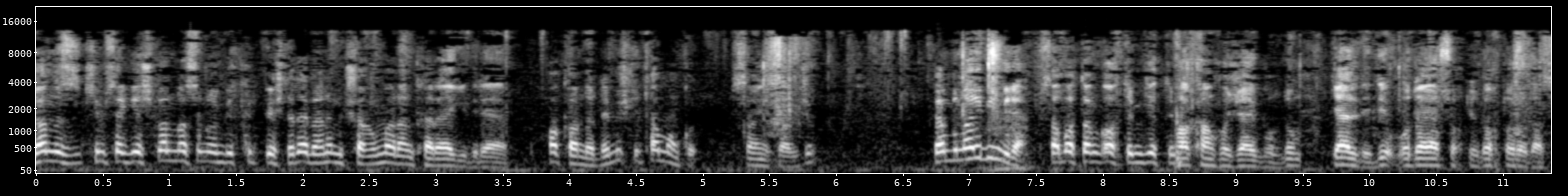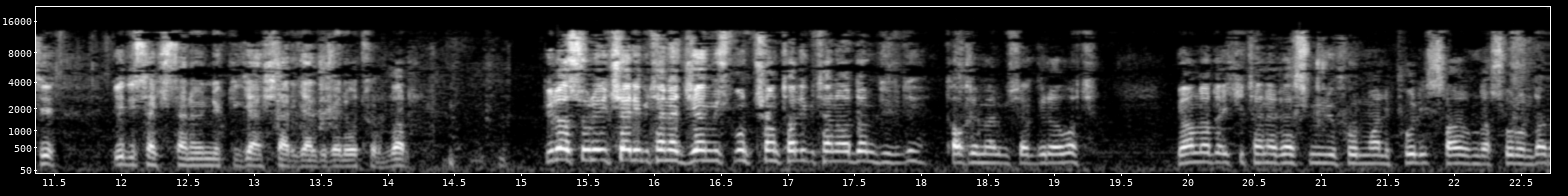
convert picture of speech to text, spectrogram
Yalnız kimse geç kalmasın 11.45'te de benim uçağım var Ankara'ya gidiyor. Hakan da demiş ki tamam sayın savcım. Ben bunları bilmiyorum. Sabahtan kalktım gittim. Hakan Hoca'yı buldum. Gel dedi. Odaya soktu. Doktor odası. 7-8 tane önlüklü gençler geldi böyle oturdular. Biraz sonra içeri bir tane James Bond çantalı bir tane adam girdi. Takım elbise, kravat. Yanında da iki tane resmi üniformalı polis sağında solunda.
